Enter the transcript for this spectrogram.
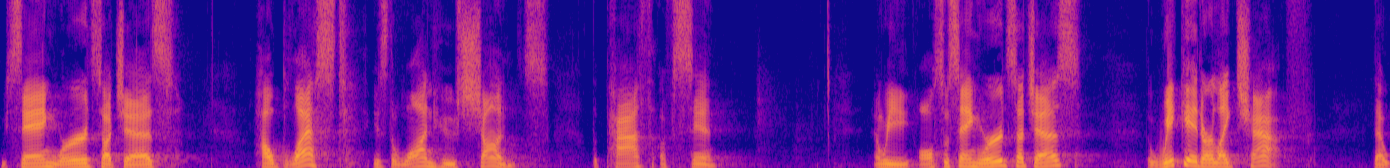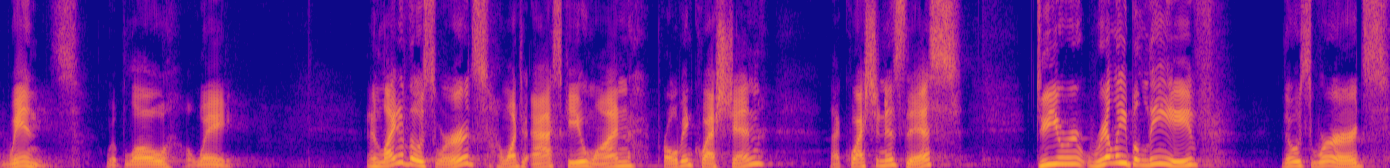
We sang words such as, how blessed is the one who shuns the path of sin. And we also sang words such as, The wicked are like chaff that winds will blow away. And in light of those words, I want to ask you one probing question. That question is this Do you really believe those words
